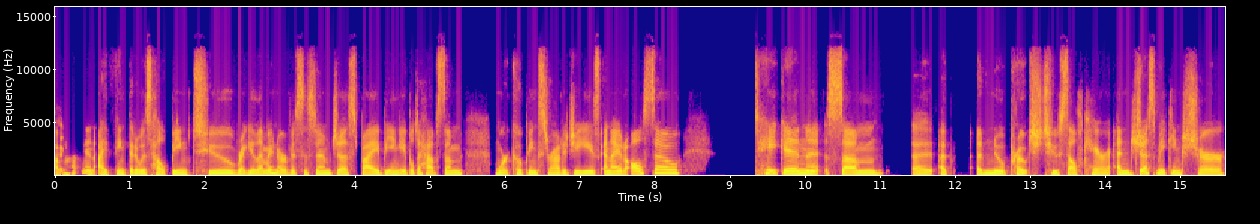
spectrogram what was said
okay. got pregnant. I think that it was helping to regulate my nervous system just by being able to have some more coping strategies. And I had also taken some uh, a, a new approach to self care and just making sure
